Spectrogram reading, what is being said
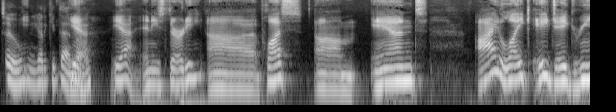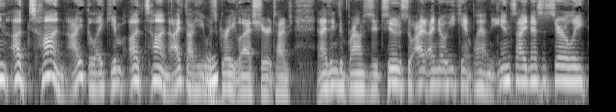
too. You got to keep that. Yeah, mind. yeah, and he's 30 uh, plus, um, and I like AJ Green a ton. I like him a ton. I thought he was mm-hmm. great last year at times, and I think the Browns do too. So I, I know he can't play on the inside necessarily.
